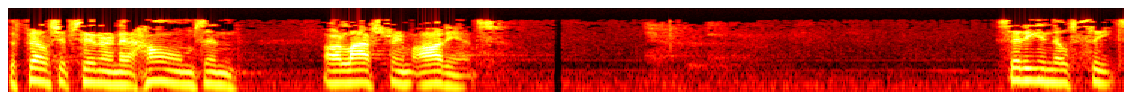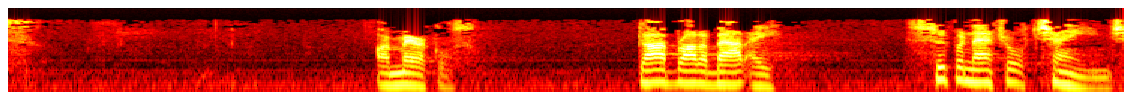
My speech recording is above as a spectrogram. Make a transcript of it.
the fellowship center and at homes and our live stream audience. Sitting in those seats are miracles. God brought about a supernatural change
